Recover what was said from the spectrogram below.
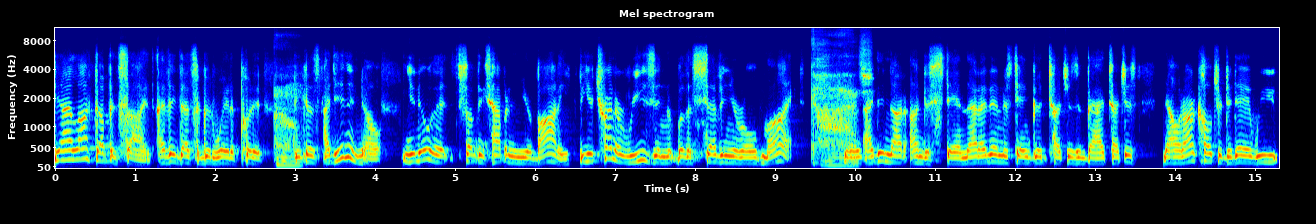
Yeah, I locked up inside. I think that's a good way to put it Oh. because I didn't know. You know that something's happening in your body, but you're trying to reason with a seven year old mind. Gosh. I did not understand that. I didn't understand good touches and bad touches. Now, in our culture today, we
